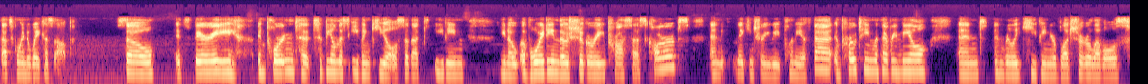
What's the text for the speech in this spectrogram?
that's going to wake us up. So it's very important to, to be on this even keel. So that's eating, you know, avoiding those sugary processed carbs and making sure you eat plenty of fat and protein with every meal and and really keeping your blood sugar levels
